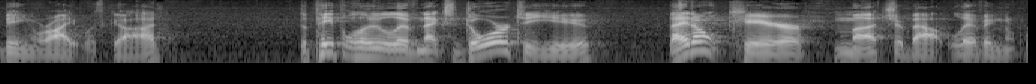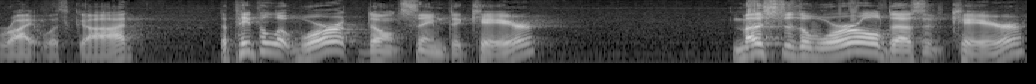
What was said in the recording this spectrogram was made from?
being right with God. The people who live next door to you, they don't care much about living right with God. The people at work don't seem to care. Most of the world doesn't care.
